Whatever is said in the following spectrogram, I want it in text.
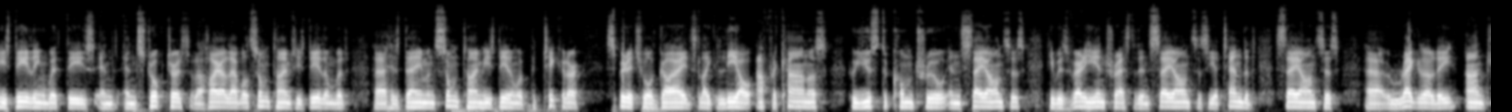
he's dealing with these in, instructors at a higher level. Sometimes he's dealing with uh, his daemons. Sometimes he's dealing with particular spiritual guides like Leo Africanus, who used to come through in seances. He was very interested in seances. He attended seances uh, regularly, and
